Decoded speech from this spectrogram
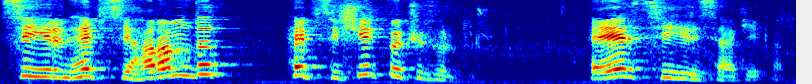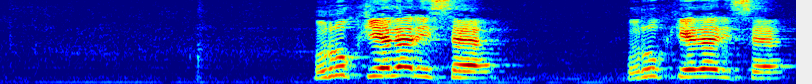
Sihirin hepsi haramdır, hepsi şirk ve küfürdür. Eğer sihir ise hakikat. Rukyeler ise, rukyeler ise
